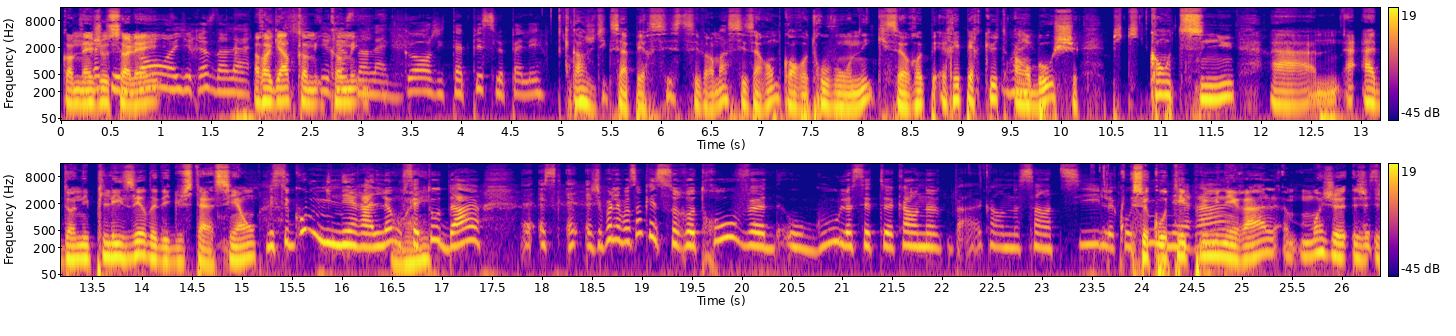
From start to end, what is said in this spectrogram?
comme neige au soleil. bon, hein, il reste dans la, Regarde comme, il comme reste dans la gorge, il tapisse le palais. Quand je dis que ça persiste, c'est vraiment ces arômes qu'on retrouve au nez qui se répercutent Ouais. en bouche, puis qui continuent à, à, à donner plaisir de dégustation. Mais ce goût minéral-là, ou cette odeur, euh, euh, j'ai pas l'impression qu'elle se retrouve euh, au goût, là, cette, quand on a, quand on a senti le côté ce côté minéral. plus minéral, moi je, je, je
